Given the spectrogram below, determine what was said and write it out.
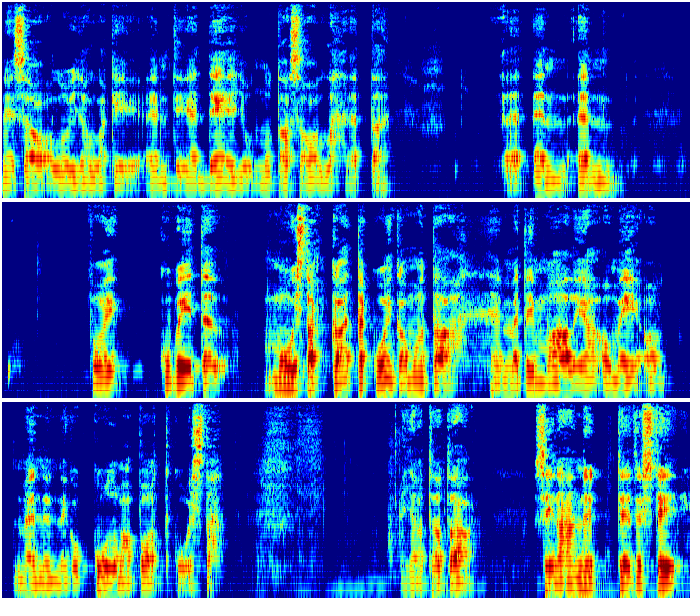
niin se on ollut jollakin, en tiedä, D-junnu-tasolla, että en, en voi kuvitella, muistakaan, että kuinka monta hemmetin maalia omi on mennyt niin kuin kulmapotkuista. Ja tota, siinähän nyt tietysti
